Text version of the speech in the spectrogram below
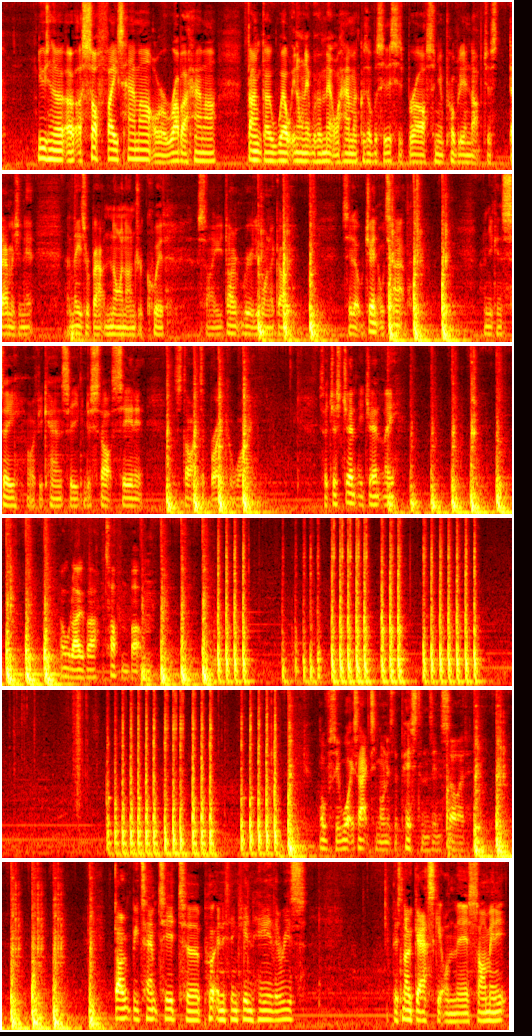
using a, a soft face hammer or a rubber hammer don't go welting on it with a metal hammer because obviously this is brass and you'll probably end up just damaging it. And these are about 900 quid. So you don't really want to go see a little gentle tap. And you can see or if you can see you can just start seeing it starting to break away. So just gently gently all over top and bottom obviously what it's acting on is the pistons inside. Don't be tempted to put anything in here. There is, there's no gasket on this. I mean it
